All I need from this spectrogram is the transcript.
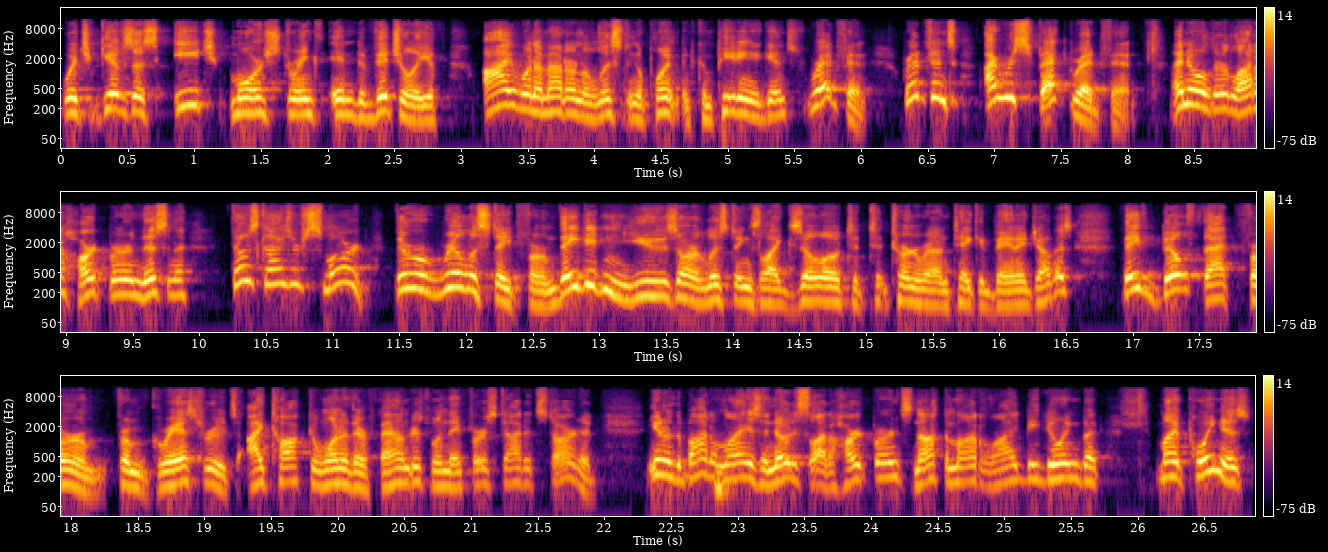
which gives us each more strength individually. If I, when I'm out on a listing appointment competing against Redfin, Redfin's, I respect Redfin. I know there are a lot of heartburn, this and that. Those guys are smart. They're a real estate firm. They didn't use our listings like Zillow to, to turn around and take advantage of us. They've built that firm from grassroots. I talked to one of their founders when they first got it started. You know, the bottom line is I noticed a lot of heartburns, not the model I'd be doing, but my point is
